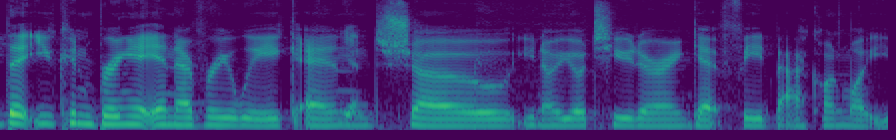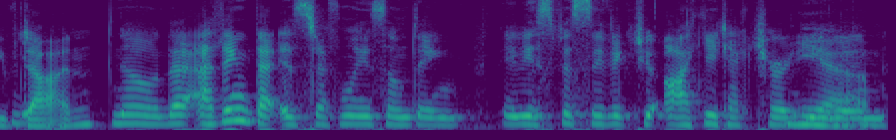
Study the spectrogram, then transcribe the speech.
that you can bring it in every week and Yeah. show you know your tutor and get feedback on what you've done No, that I think that is definitely something maybe specific to architecture Yeah. even,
